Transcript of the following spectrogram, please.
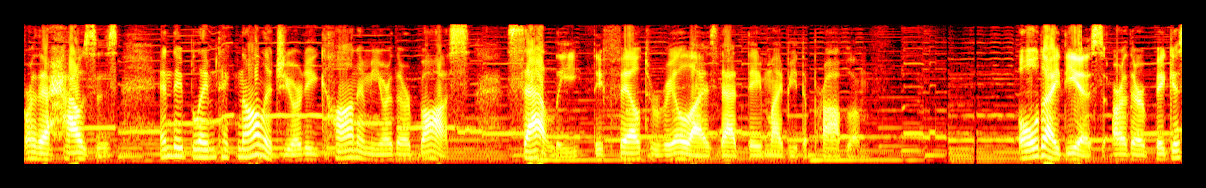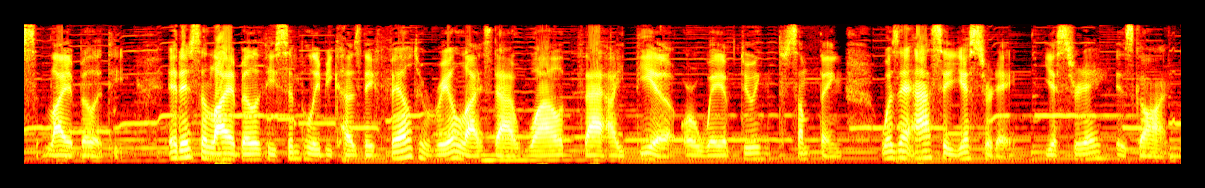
or their houses, and they blame technology or the economy or their boss. Sadly, they fail to realize that they might be the problem. Old ideas are their biggest liability. It is a liability simply because they fail to realize that while that idea or way of doing something was an asset yesterday, yesterday is gone.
